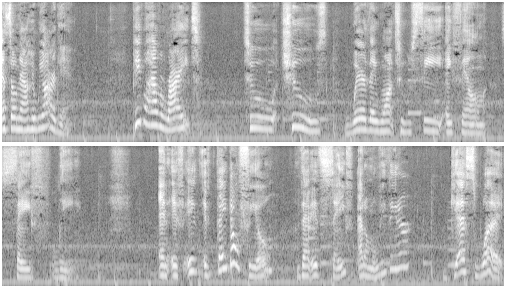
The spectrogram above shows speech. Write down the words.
And so now here we are again. People have a right to choose where they want to see a film safely. And if it if they don't feel that it's safe at a movie theater, guess what?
